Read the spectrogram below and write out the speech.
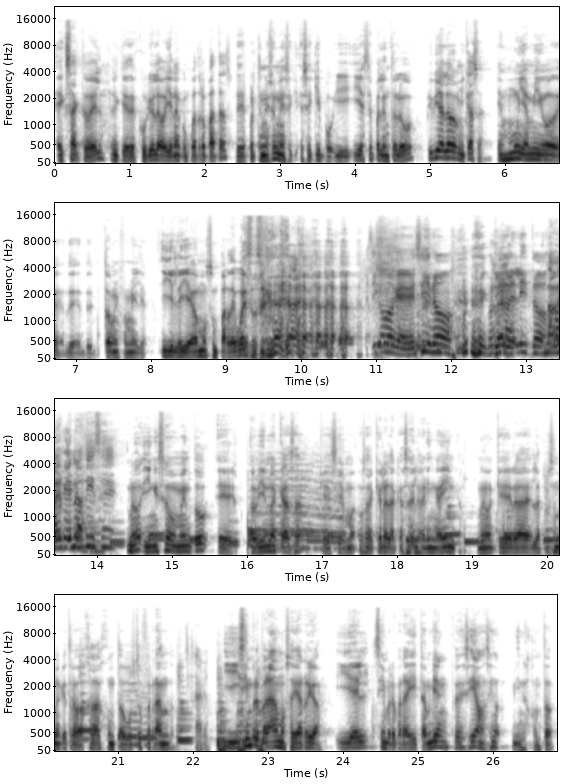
Exacto, él, el que descubrió la ballena con cuatro patas, eh, perteneció a ese, ese equipo. Y, y este paleontólogo vivía al lado de mi casa. Es muy amigo de, de- de toda mi familia. Y le llevamos un par de huesos. Así como que vecino, un regalito. A ver qué nos dice. ¿No? Y en ese momento eh, había una casa que se llama, o sea, que era la casa de la gringa Inga, ¿no? Que era la persona que trabajaba junto a Augusto Ferrando. Claro. Y siempre parábamos ahí arriba. Y él siempre para ahí también. Entonces íbamos y nos contó,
